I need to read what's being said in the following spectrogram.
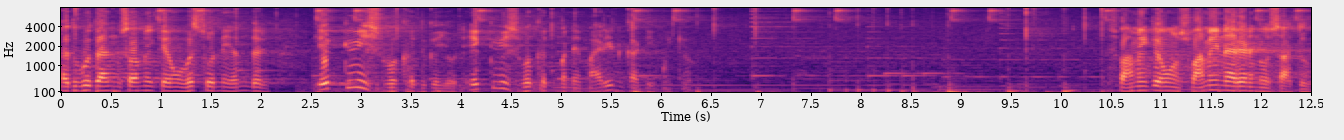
અદ્ભુતાન સ્વામી કે હું વસોની અંદર એકવીસ વખત ગયો ને એકવીસ વખત મને મારીને કાઢી મૂક્યો. સ્વામી કે હું સ્વામિનારાયણનું સાધુ.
